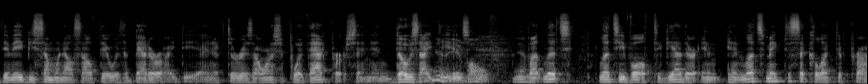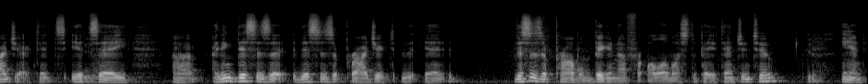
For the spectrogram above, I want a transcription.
there may be someone else out there with a better idea. And if there is, I want to support that person and those ideas. evolve, yeah. But let's, let's evolve together and, and let's make this a collective project. It's, it's a, uh, I think this is a, this is a project, uh, this is a problem big enough for all of us to pay attention to Yes. and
